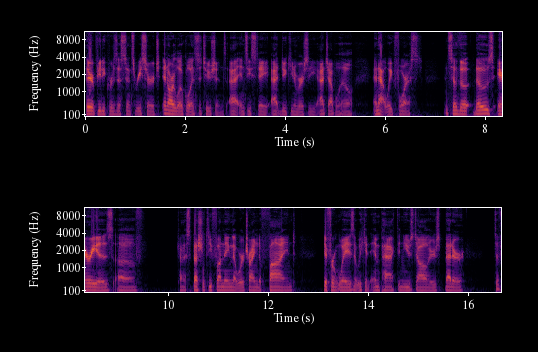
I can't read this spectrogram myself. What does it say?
therapeutic resistance research in our local institutions at NC State, at Duke University, at Chapel Hill, and at Wake Forest. And so, the, those areas of kind of specialty funding that we're trying to find different ways that we can impact and use dollars better to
